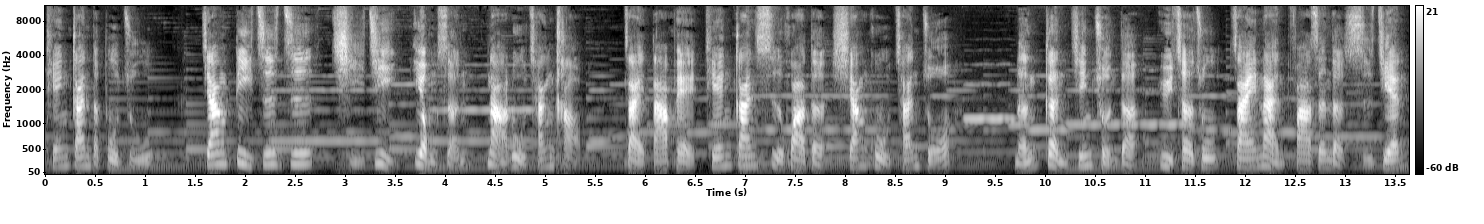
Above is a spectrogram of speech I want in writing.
天干的不足，将地支之喜忌用神纳入参考，再搭配天干四化的相互参酌，能更精准地预测出灾难发生的时间、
